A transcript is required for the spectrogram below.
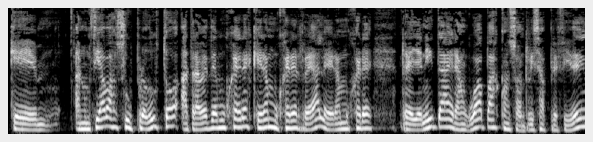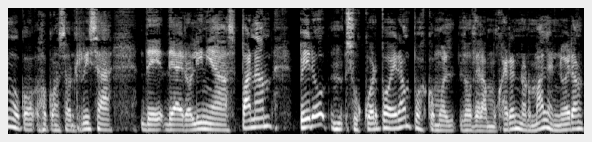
que anunciaba sus productos a través de mujeres que eran mujeres reales, eran mujeres rellenitas, eran guapas, con sonrisas President o con, sonrisas de, de, aerolíneas Panam, pero mm, sus cuerpos eran pues como los de las mujeres normales, no eran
